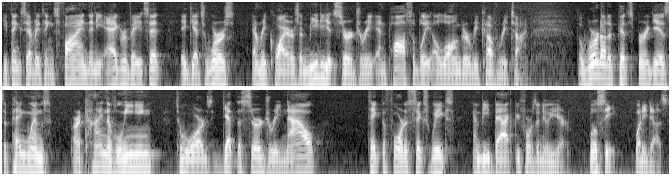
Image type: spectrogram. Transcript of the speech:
he thinks everything's fine, then he aggravates it, it gets worse and requires immediate surgery and possibly a longer recovery time. The word out of Pittsburgh is the Penguins are kind of leaning towards get the surgery now take the four to six weeks, and be back before the new year. We'll see what he does.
